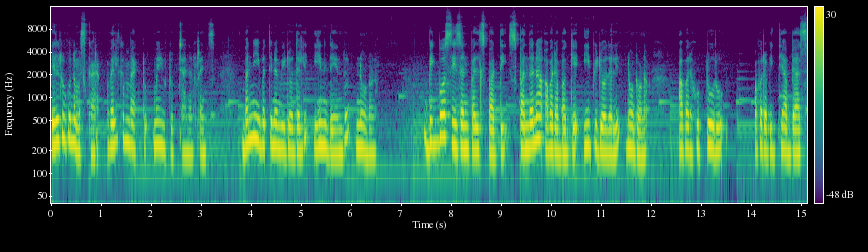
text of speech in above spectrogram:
ಎಲ್ರಿಗೂ ನಮಸ್ಕಾರ. Welcome back to my YouTube channel friends ಬನ್ನಿ ಇವತ್ತಿನ ವಿಡಿಯೋದಲ್ಲಿ ಏನಿದೆ ಎಂದು ನೋಡೋಣ. ಬಿಗ್ ಬಾಸ್ ಸೀಸನ್ ಟ್ವೆಲ್ ಸ್ಪರ್ಧಿ ಸ್ಪಂದನಾ ಅವರ ಬಗ್ಗೆ ಈ ವಿಡಿಯೋದಲ್ಲಿ ನೋಡೋಣ. ಅವರ ಹುಟ್ಟೂರು, ಅವರ ವಿದ್ಯಾಭ್ಯಾಸ,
